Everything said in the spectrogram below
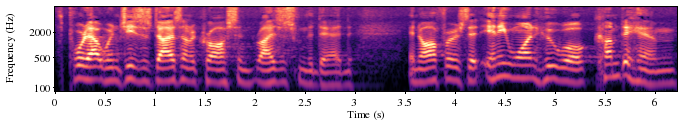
It's poured out when Jesus dies on a cross and rises from the dead and offers that anyone who will come to him,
